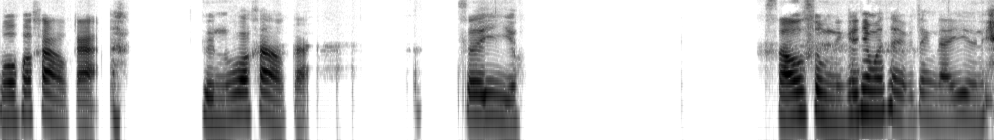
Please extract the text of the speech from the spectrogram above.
บัวพข้าวก็ ขึ้นบัวขาวก็ เซยอยู่ เสาซุมนี้ก็ยังบ่ทันได้ว่าจั่งใดอยู่นี่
